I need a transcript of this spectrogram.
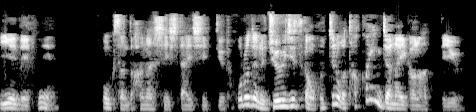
家でね、奥さんと話したいしっていうところでの充実感はこっちの方が高いんじゃないかなっていう。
